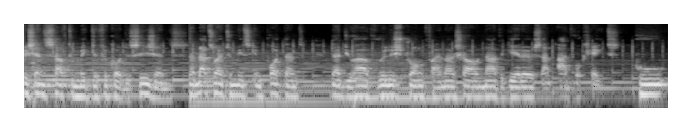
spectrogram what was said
patients have to make difficult decisions. And that's why, to me, it's important that you have really strong financial navigators and advocates who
